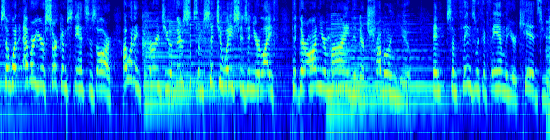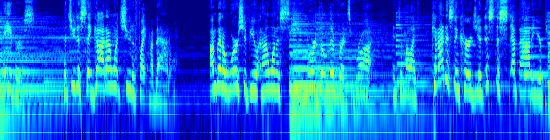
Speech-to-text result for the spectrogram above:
So, whatever your circumstances are, I want to encourage you if there's some situations in your life that they're on your mind and they're troubling you, and some things with your family, your kids, your neighbors, that you just say, God, I want you to fight my battle. I'm going to worship you and I want to see your deliverance brought into my life. Can I just encourage you just to step out of your pew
